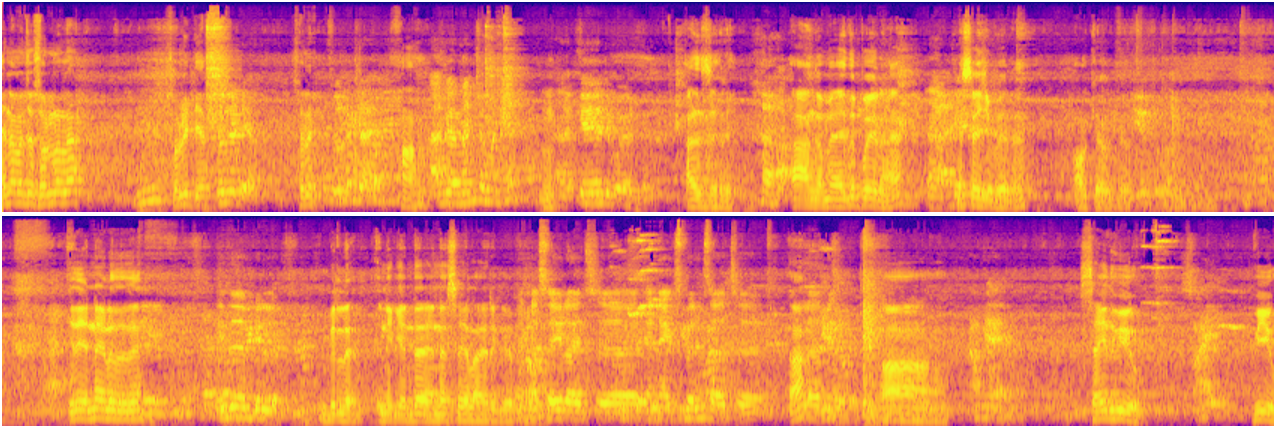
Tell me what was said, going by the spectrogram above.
என்ன மச்சான் சொல்லல? சொல்லிட்டியா? சொல்லிட்டியா? சொல்லு. ஆ. அது சரி. ஆ? அங்கே இது போயிடுறேன் மெசேஜ் போயிடு ஓகே ஓகே ஓகே. இது என்ன எழுதுது? இது பில்லு பில்லு இன்னைக்கு என்ன என்ன சேலாக இருக்குது என்ன சேல் ஆச்சு என்ன எக்ஸ்பென்ஸ் ஆச்சு? ஆ? ஆ சைது வியூ வியூ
